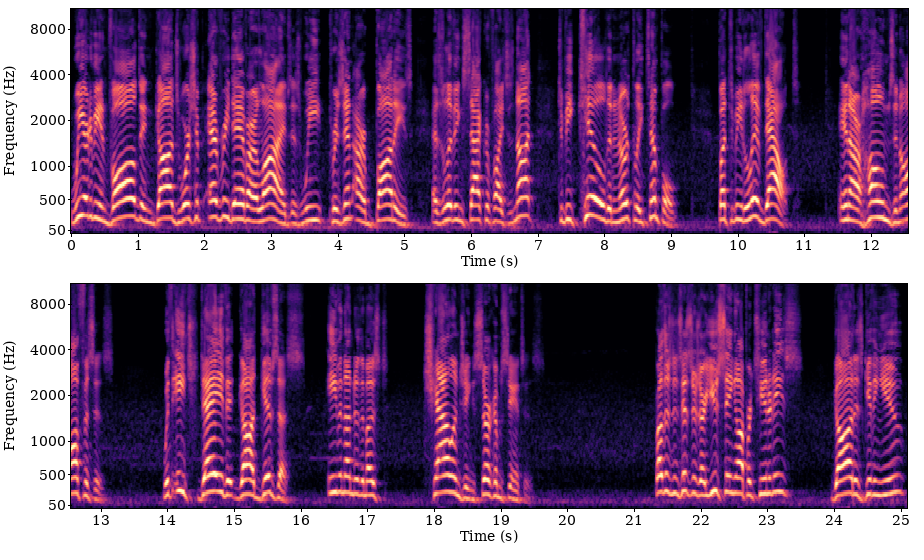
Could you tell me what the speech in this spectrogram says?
we are to be involved in God's worship every day of our lives as we present our bodies as living sacrifices, not to be killed in an earthly temple, but to be lived out in our homes and offices, with each day that God gives us, even under the most challenging circumstances. Brothers and sisters, are you seeing opportunities God is giving you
